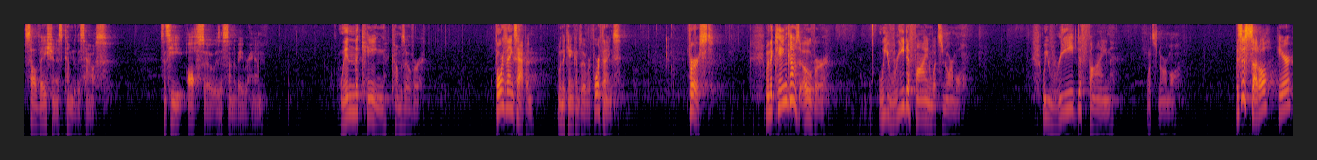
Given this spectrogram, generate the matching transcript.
salvation has come to this house, since he also is a son of Abraham. When the king comes over, four things happen when the king comes over. Four things. First, when the king comes over, we redefine what's normal. We redefine what's normal. This is subtle here,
